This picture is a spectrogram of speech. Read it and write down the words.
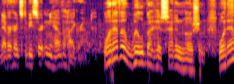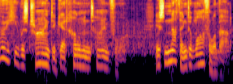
Never hurts to be certain you have the high ground. Whatever Wilbur has set in motion, whatever he was trying to get home in time for, is nothing to waffle about.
